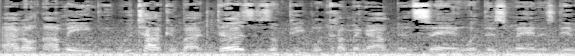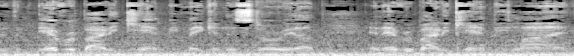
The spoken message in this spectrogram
I don't. I mean, we're talking about dozens of people coming out and saying what this man has did with them. Everybody can't be making this story up, and everybody can't be lying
